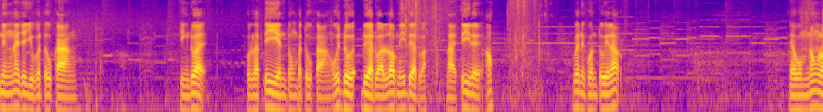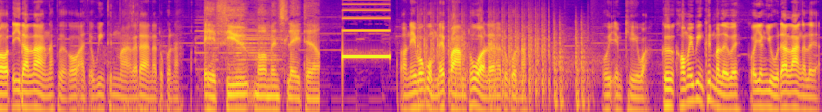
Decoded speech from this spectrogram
หนึ่งน่าจะอยู่ประตูกลาง จริงด้วย คนละตี้กันตรงประตูกลางอุ้ยเดือดเดือดว่ะรอบนี้เดือดว่ะหลายตี้เลยเอ้าเพื่อนอีกคนตุยแล้ว เดี๋ยวผมต้องรอตี้ด้านล่างนะเผื่อเขาอาจจะวิ่งขึ้นมาก็ได้นะทุกคนนะ A few moments later. ตอนนี้พวกผมได้ฟาร์มทั่วแล้วนะทุกคนนะโอ้ย MK ว่ะ คือเขาไม่วิ่งขึ้นมาเลยเว้ยก็ยังอยู่ด้านล่างกันเลยอะ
